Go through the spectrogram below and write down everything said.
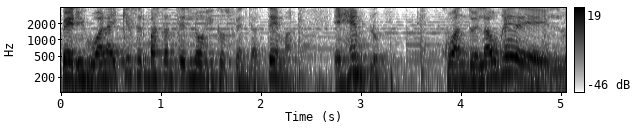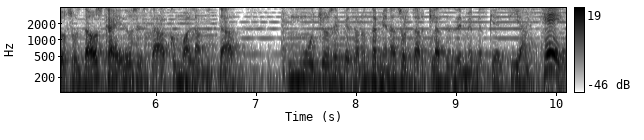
pero igual hay que ser bastante lógicos frente al tema. Ejemplo, cuando el auge de los soldados caídos estaba como a la mitad, muchos empezaron también a soltar clases de memes que decían, hey,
